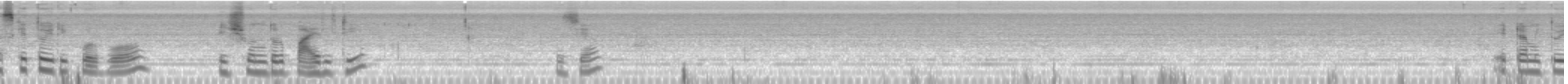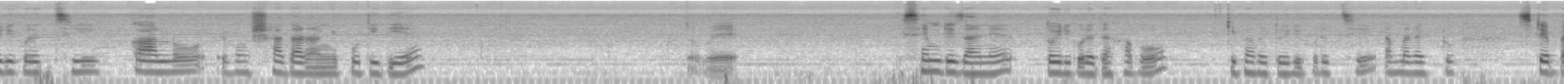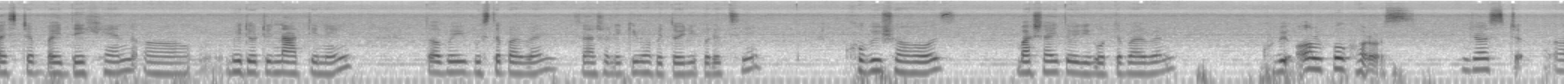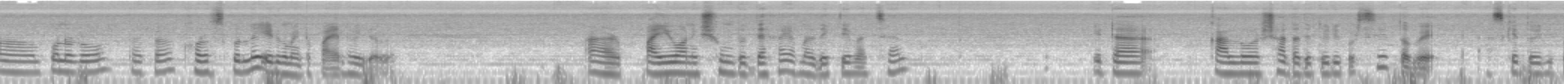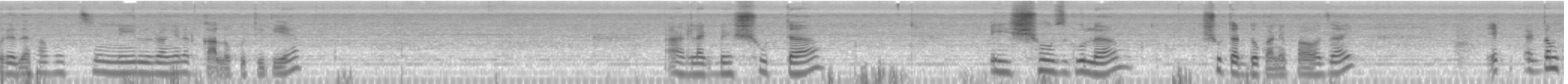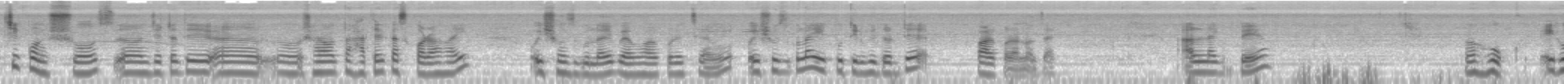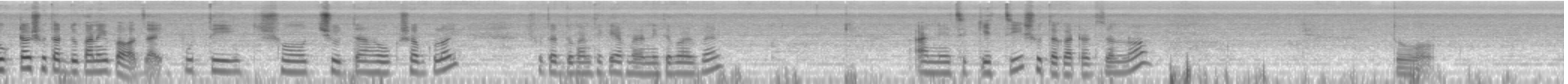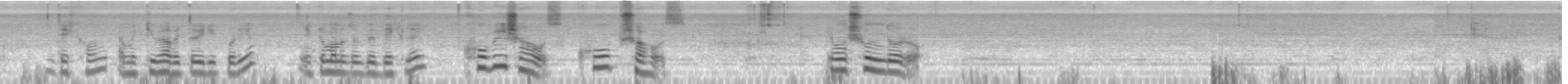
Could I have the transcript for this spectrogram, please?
আজকে তৈরি করব এই সুন্দর পায়েলটি। যে। এটা আমি তৈরি করেছি কালো এবং সাদা রঙের পুঁতি দিয়ে। তবে সেম ডিজাইনের তৈরি করে দেখাবো কীভাবে তৈরি করেছি। আপনারা একটু স্টেপ বাই স্টেপ বাই দেখেন ভিডিওটি না টেনেই। তবেই বুঝতে পারবেন যে আসলে কীভাবে তৈরি করেছি। খুবই সহজ, বাসায় তৈরি করতে পারবেন। খুবই অল্প খরচ জাস্ট পনেরো টাকা খরচ করলে এরকম একটা পায়েল হয়ে যাবে। আর পায়েও অনেক সুন্দর দেখায়, আপনারা দেখতেই পাচ্ছেন। এটা কালো আর সাদা দিয়ে তৈরি করছি, তবে আজকে তৈরি করে দেখা হচ্ছে নীল রঙের আর কালো পুঁতি দিয়ে। আর লাগবে সুতা। এই সুঁচগুলা সুতার দোকানে পাওয়া যায়। একদম চিকন সুঁচ যেটাতে সাধারণত হাতের কাজ করা হয়, ওই সুঁচগুলাই ব্যবহার করেছি আমি। ওই সুঁচগুলো এই পুঁতির ভিতর দিয়ে পার করানো যায়। আর লাগবে হুক। এই হুকটাও সুতার দোকানেই পাওয়া যায়। পুঁতি সুঁচ সুতা হুক, সবগুলোই সুতার দোকান থেকে আপনারা নিতে পারবেন। আর নিয়েছি কেচি সুতা কাটার জন্য। তো দেখুন, আমি কীভাবে তৈরি করি। একটু মনোযোগ দিয়ে দেখলে খুবই সহজ, খুব সহজ এবং সুন্দরও।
